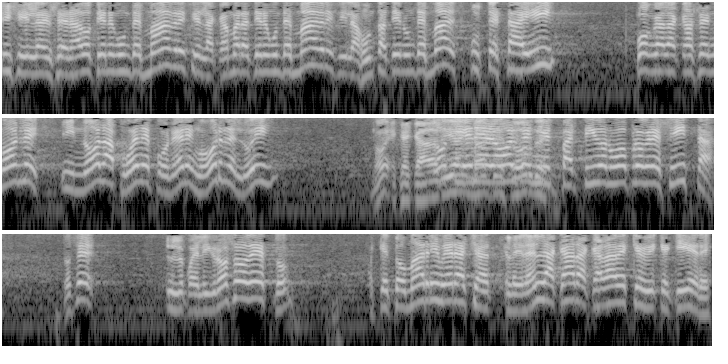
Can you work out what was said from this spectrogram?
y si en el Senado tienen un desmadre, si en la Cámara tienen un desmadre, si la Junta tiene un desmadre, usted está ahí, ponga la casa en orden, y no la puede poner en orden, Luis. No, es que cada No día hay tiene orden desorden. ni el Partido Nuevo Progresista. Entonces, lo peligroso de esto es que Tomás Rivera Chat le da en la cara cada vez que, que quiere,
